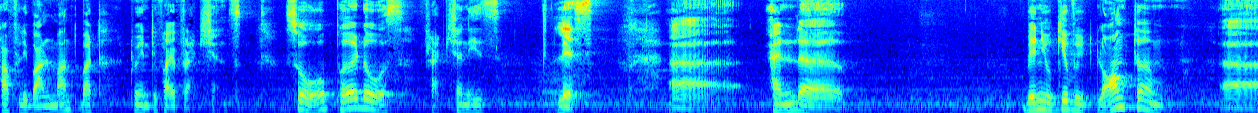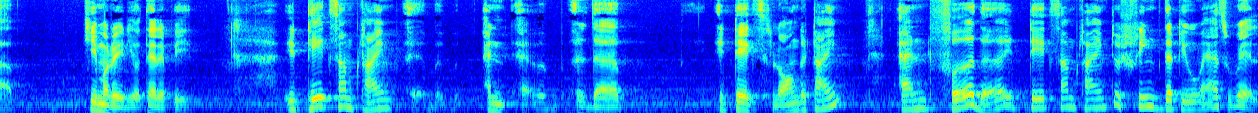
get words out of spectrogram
roughly one month, but 25 fractions. So per dose fraction is less. Uh, and uh, when you give long term uh, chemoradiotherapy, it takes some time uh, and uh, the it takes longer time and further it takes some time to shrink the tumor as well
